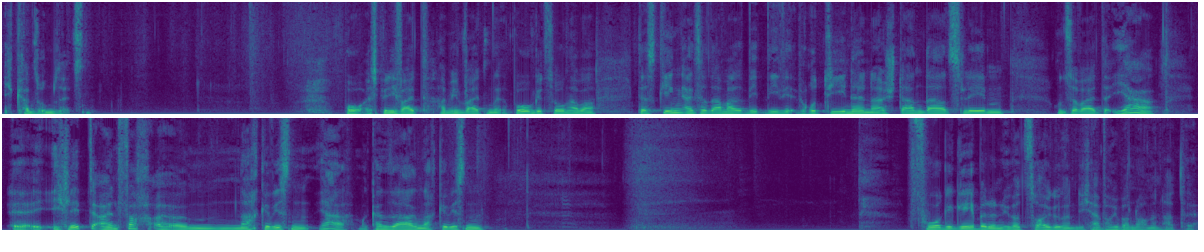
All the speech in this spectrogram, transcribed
ich kann es umsetzen. Boah, jetzt bin ich weit, habe ich einen weiten Bogen gezogen, aber das ging also damals wie, wie Routine, ne, Standards leben und so weiter. Ja, äh, ich lebte einfach ähm, nach gewissen, ja, man kann sagen, nach gewissen vorgegebenen Überzeugungen, die ich einfach übernommen hatte.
